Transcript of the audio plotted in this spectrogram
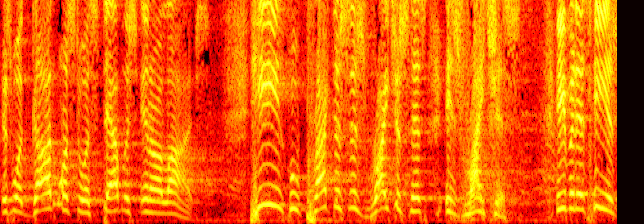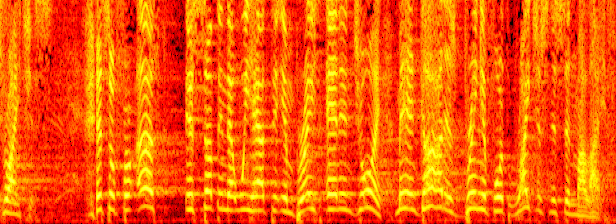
is what God wants to establish in our lives. He who practices righteousness is righteous, even as he is righteous. And so for us, is something that we have to embrace and enjoy. Man, God is bringing forth righteousness in my life.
